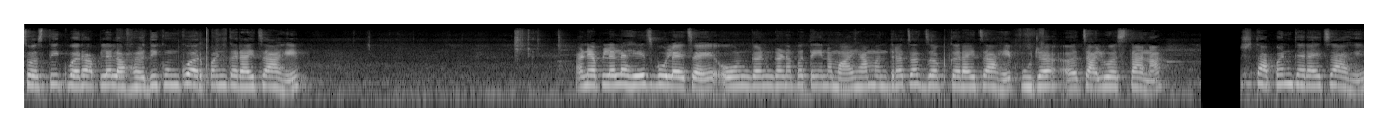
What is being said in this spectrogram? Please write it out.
स्वस्तिकवर आपल्याला हळदी कुंकू अर्पण करायचं आहे. आणि आपल्याला हेच बोलायचं आहे ओम गण गणपते नमा. ह्या मंत्राचा जप करायचा आहे पूजा चालू असताना. स्थापन करायचं आहे.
